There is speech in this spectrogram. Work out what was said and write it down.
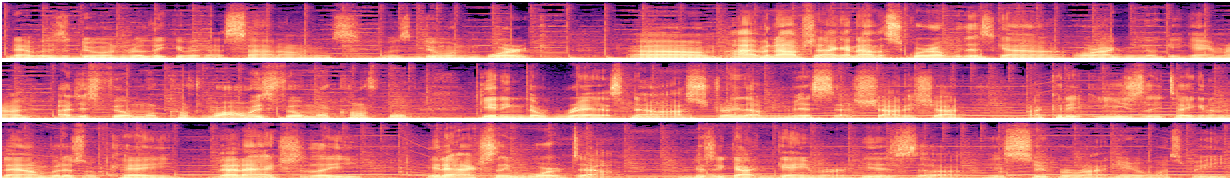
that was doing really good with that sidearm. Was was doing work. Um, I have an option. I can either square up with this guy or I can go get gamer. I, I just feel more comfortable. I always feel more comfortable getting the rest. Now, I straight up missed that shotty shot. I could have easily taken him down, but it's okay. That actually, it actually worked out because it got gamer his uh, his super right here once we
